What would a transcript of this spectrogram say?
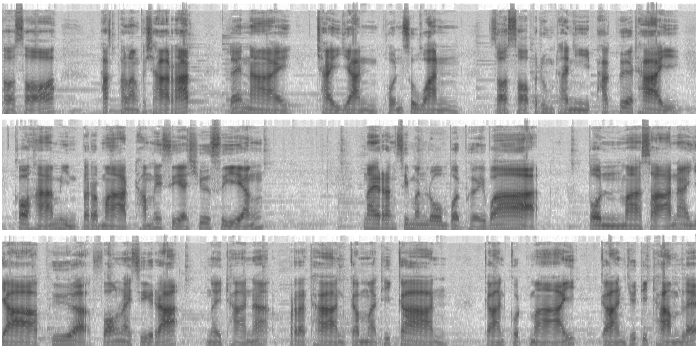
สสพักพลังประชารัฐ และนายชัยยันผลสุวรรณ สสปทุมธานีพักเพื่อไทย ข้อหาหมิ่นประมาททำให้เสียชื่อเสียง นายรังสิมันโรมเปิดเผยว่า ตนมาศาลอาญาเพื่อฟ้องนายศิระ ในฐานะประธานกรรมธิการ การกฎหมาย การยุติธรรมและ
